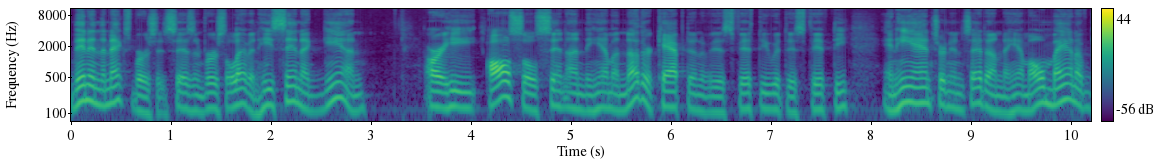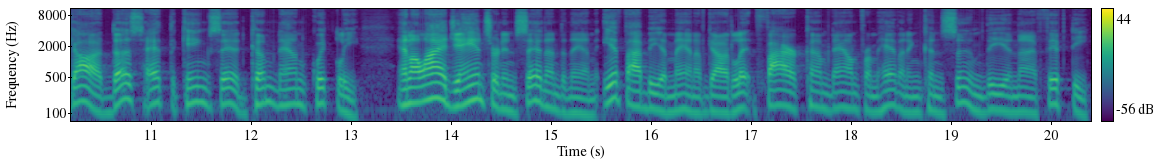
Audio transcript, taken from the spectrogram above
Then in the next verse, it says in verse 11, He sent again, or he also sent unto him another captain of his 50 with his 50. And he answered and said unto him, O man of God, thus hath the king said, Come down quickly. And Elijah answered and said unto them, If I be a man of God, let fire come down from heaven and consume thee and thy fifty.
